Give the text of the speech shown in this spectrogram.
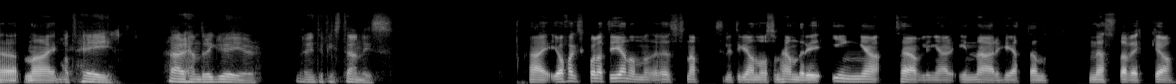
Uh, nej. Att hej, här händer det grejer när det inte finns tennis. Nej, jag har faktiskt kollat igenom eh, snabbt lite grann vad som händer. Det är inga tävlingar i närheten nästa vecka.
